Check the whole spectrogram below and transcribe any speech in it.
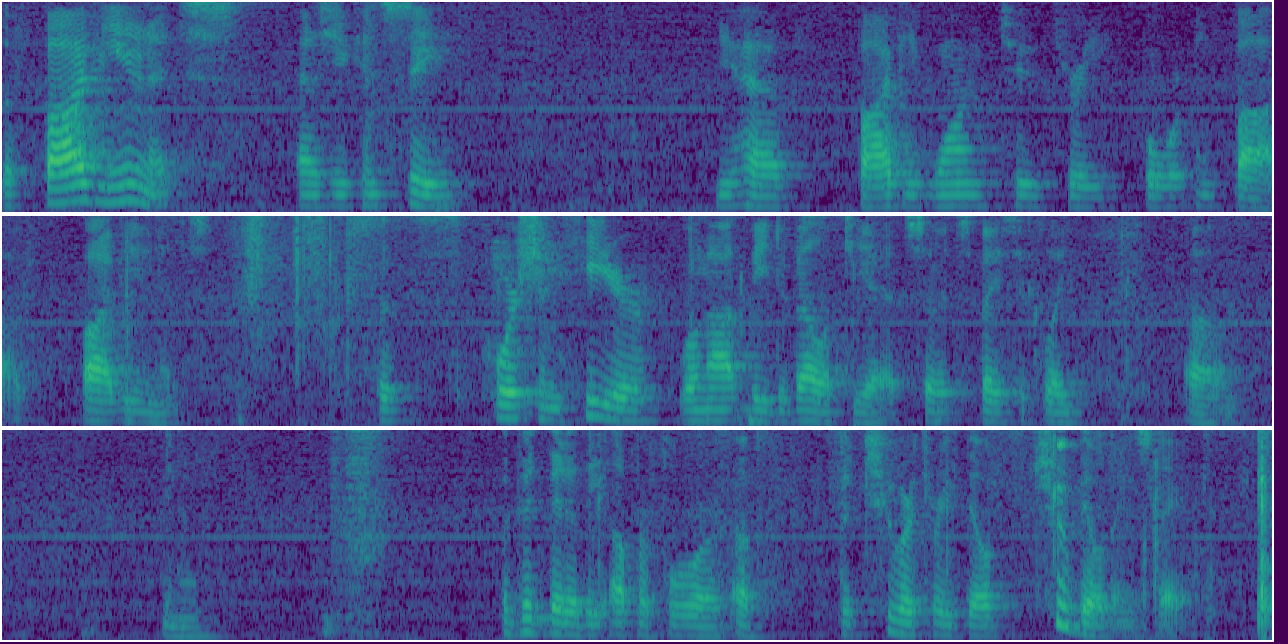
The five units, as you can see, you have five, one, two, three, four, and five, five units. This portion here will not be developed yet, so it's basically, um, you know, a good bit of the upper floor of the two or three build, two buildings there.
